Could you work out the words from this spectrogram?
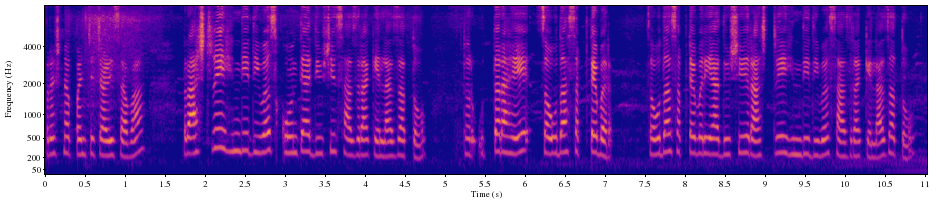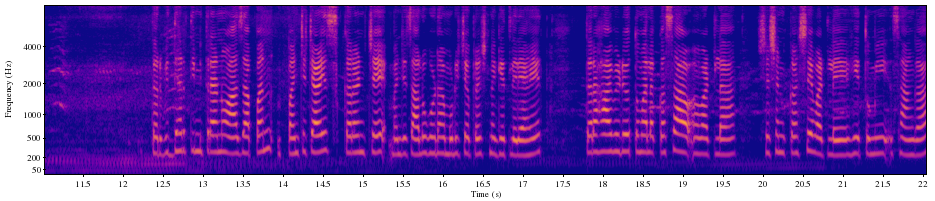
प्रश्न पंचेचाळीसावा. राष्ट्रीय हिंदी दिवस कोणत्या दिवशी साजरा केला जातो? तर उत्तर आहे चौदा सप्टेंबर. चौदा सप्टेंबर या दिवशी राष्ट्रीय हिंदी दिवस साजरा केला जातो. तर विद्यार्थी मित्रांनो आज आपण पंचेचाळीस करंटचे म्हणजे चालू घडामोडीचे प्रश्न घेतलेले आहेत. तर हा व्हिडिओ तुम्हाला कसा वाटला सेशन कसे वाटले हे तुम्ही सांगा.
